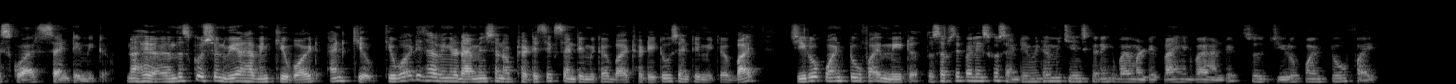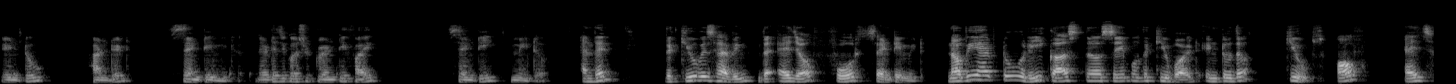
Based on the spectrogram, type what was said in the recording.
square centimeter. Now here in this question we are having cuboid and cube. Cuboid is having a dimension of 36 centimeter by 32 centimeter by 0.25 meter. तो सबसे पहले इसको सेंटीमीटर में चेंज करेंगे by multiplying it by 100. So 0.25 into 100 centimeter. That is equal to 25 centimeter. And then the cube is having the edge of 4 centimeter. Now we have to recast the shape of the cuboid into the cubes of edge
